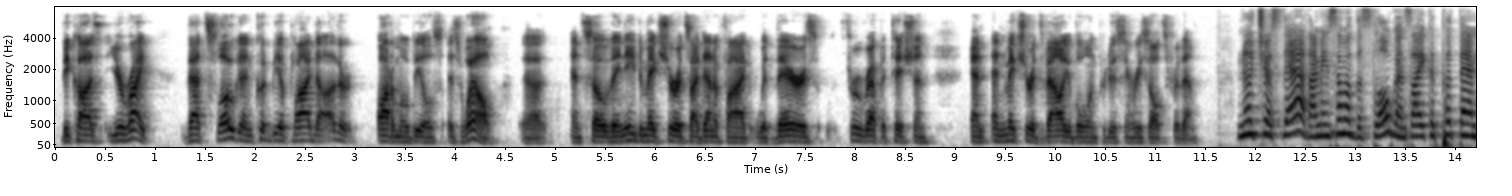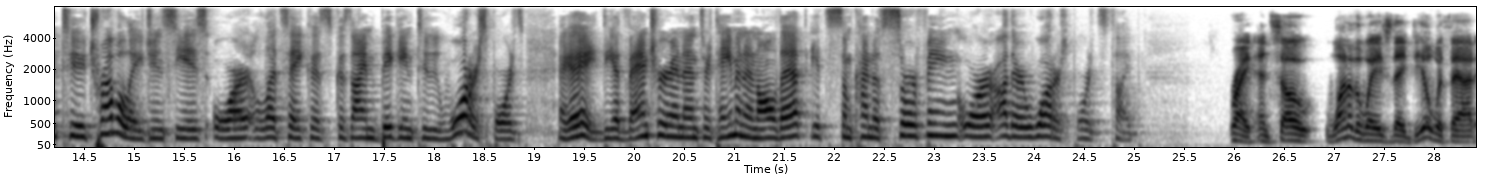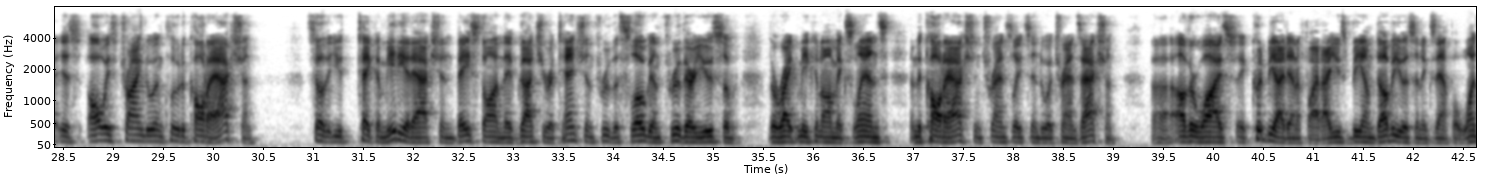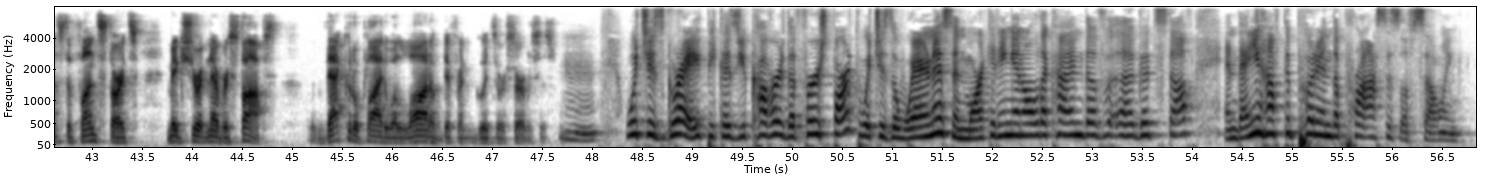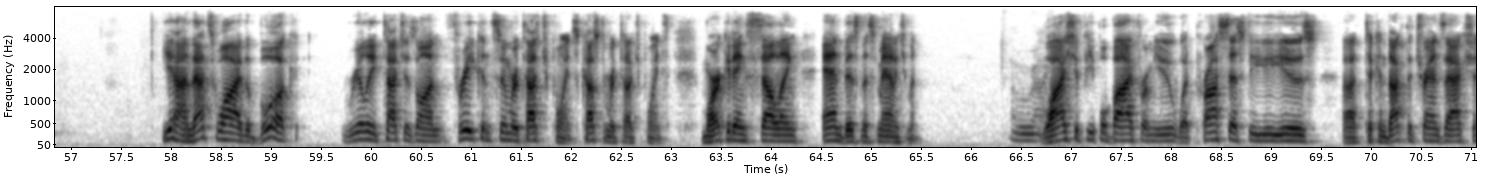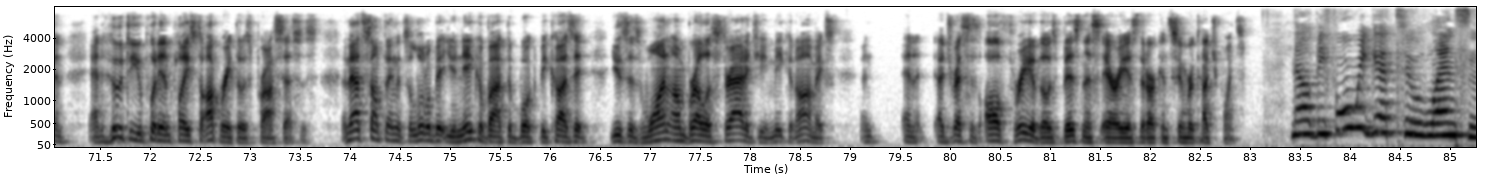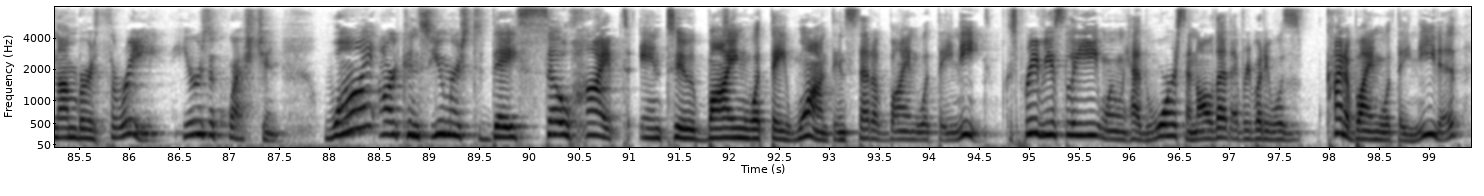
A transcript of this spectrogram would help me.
because you're right that slogan could be applied to other automobiles as well. Uh, and so they need to make sure it's identified with theirs through repetition and, and make sure it's valuable in producing results for them. Not just that. I mean, some of the slogans I could put them to travel agencies, or let's say, because because I'm big into water sports. Okay, the adventure and entertainment and all that. It's some kind of surfing or other water sports type. Right, and so one of the ways they deal with that is always trying to include a call to action so that you take immediate action based on they've got your attention through the slogan, through their use of the right Meconomics lens, and the call to action translates into a transaction. Uh, otherwise, it could be identified. I use BMW as an example. Once the fund starts, make sure it never stops. That could apply to a lot of different goods or services. Mm. Which is great because you cover the first part, which is awareness and marketing and all that kind of uh, good stuff. And then you have to put in the process of selling. Yeah, and that's why the book really touches on three consumer touch points, customer touch points marketing, selling, and business management. Right. Why should people buy from you? What process do you use? uh, to conduct the transaction, and who do you put in place to operate those processes? And that's something that's a little bit unique about the book because it uses one umbrella strategy, Meconomics, and, and addresses all three of those business areas that are consumer touchpoints. Now, before we get to lens number three, here's a question. Why are consumers today so hyped into buying what they want instead of buying what they need? Because previously, when we had wars and all that, everybody was kind of buying what they needed.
